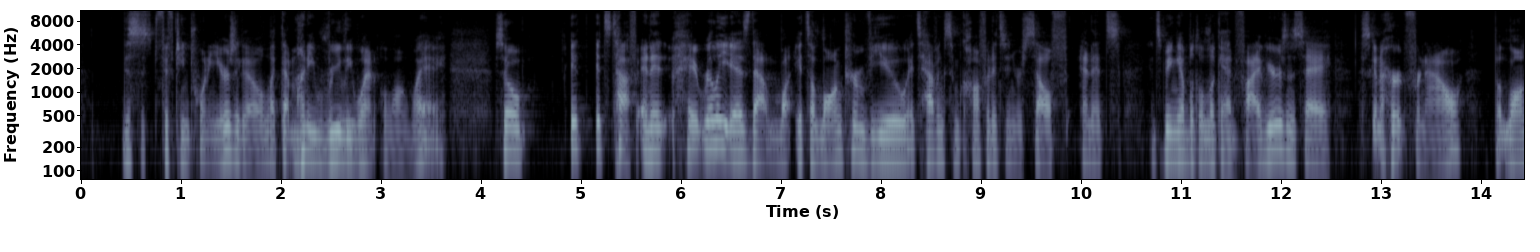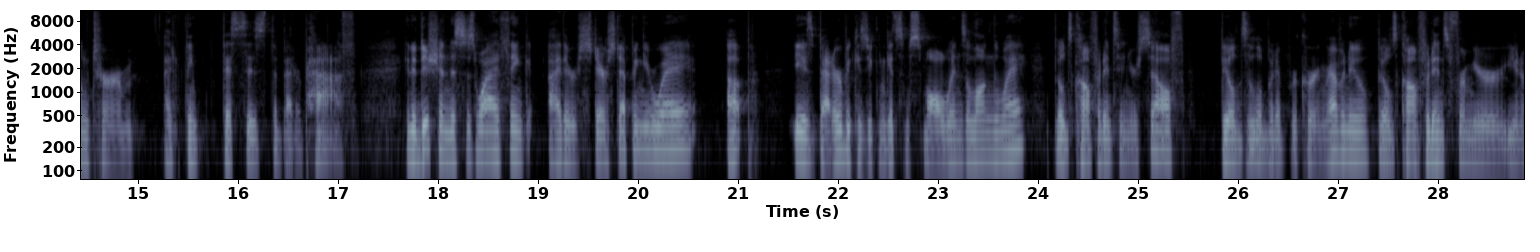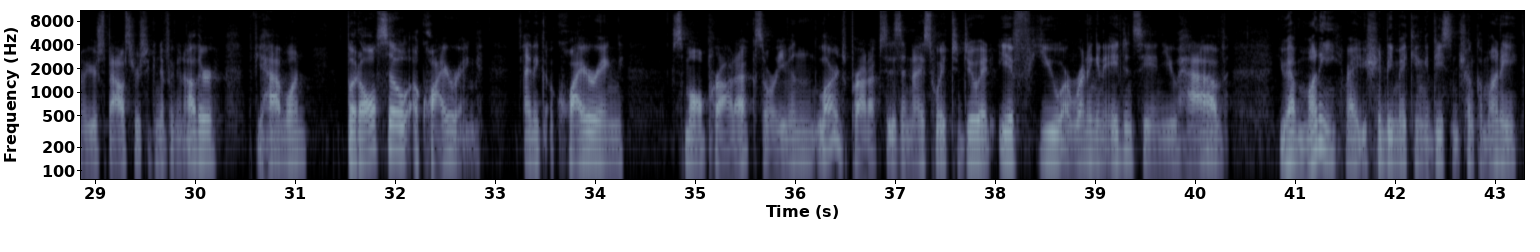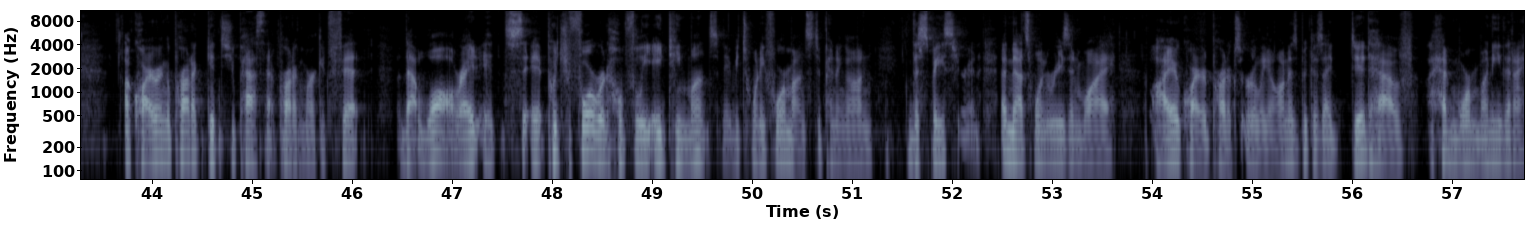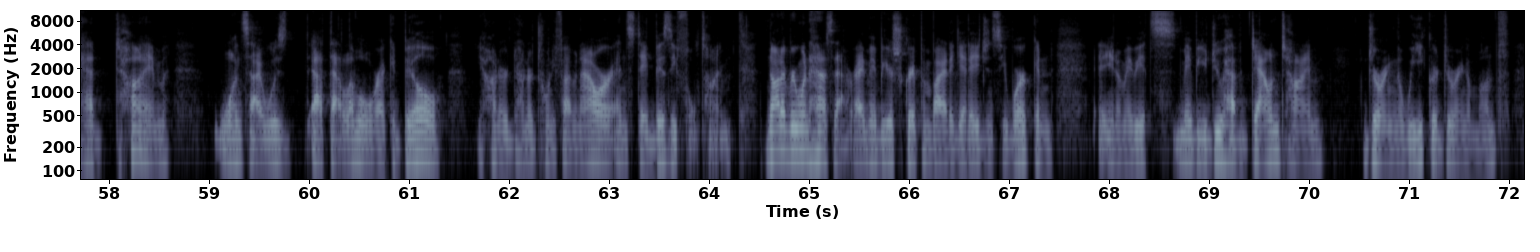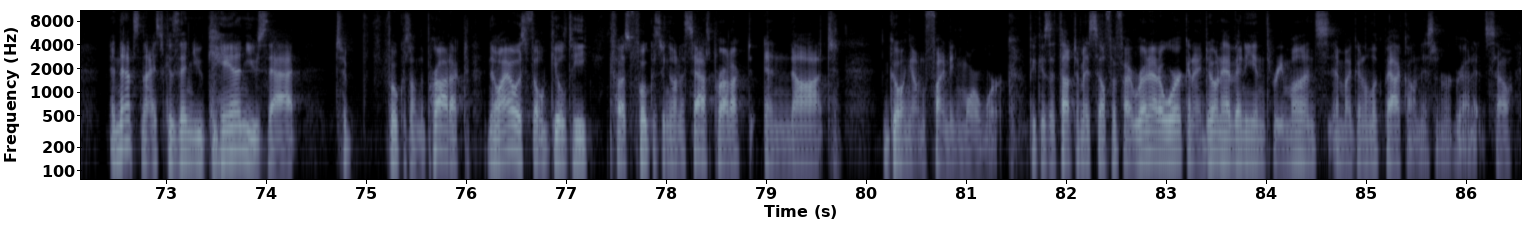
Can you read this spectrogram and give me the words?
This is 15, 20 years ago. Like that money really went a long way. So it, it's tough. And it, it really is that lo- it's a long term view. It's having some confidence in yourself. And it's, it's being able to look ahead five years and say, this is going to hurt for now, but long term, I think this is the better path. In addition, this is why I think either stair stepping your way up is better because you can get some small wins along the way, builds confidence in yourself, builds a little bit of recurring revenue, builds confidence from your, you know, your spouse or significant other if you have one, but also acquiring. I think acquiring small products or even large products is a nice way to do it if you are running an agency and you have you have money, right? You should be making a decent chunk of money. Acquiring a product gets you past that product market fit that wall, right? It's, it puts you forward hopefully 18 months, maybe 24 months, depending on the space you're in. And that's one reason why I acquired products early on is because I did have, I had more money than I had time once I was at that level where I could bill 100, 125 an hour and stay busy full time. Not everyone has that, right? Maybe you're scraping by to get agency work and, eh, you know, maybe it's, maybe you do have downtime during the week or during a month. And that's nice because then you can use that to focus on the product. Now, I always felt guilty if I was focusing on a SaaS product and not going out and finding more work because I thought to myself, if I run out of work and I don't have any in three months, am I going to look back on this and regret it? So,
